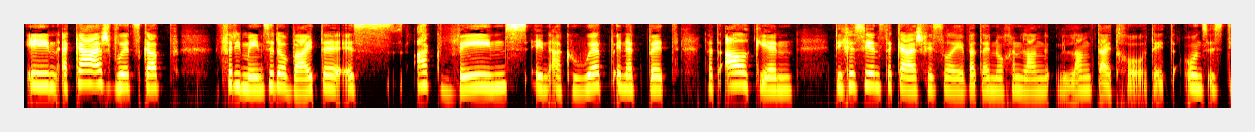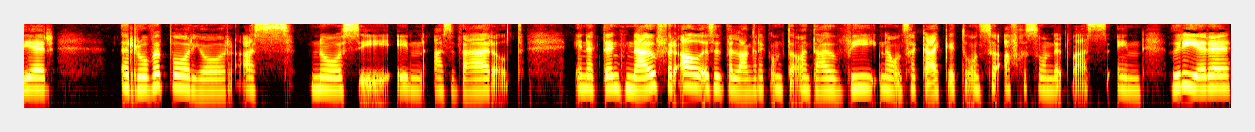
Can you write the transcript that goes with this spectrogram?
En 'n Kersboodskap vir die mense daar buite is ek wens en ek hoop en ek bid dat elkeen die geseënde Kersfees sal hê wat hy nog in lang lang tyd gehad het. Ons is deur 'n rowwe paar jaar as nasie en as wêreld. En ek dink nou veral is dit belangrik om te onthou wie na ons gekyk het toe ons so afgesonderd was en hoe die Here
